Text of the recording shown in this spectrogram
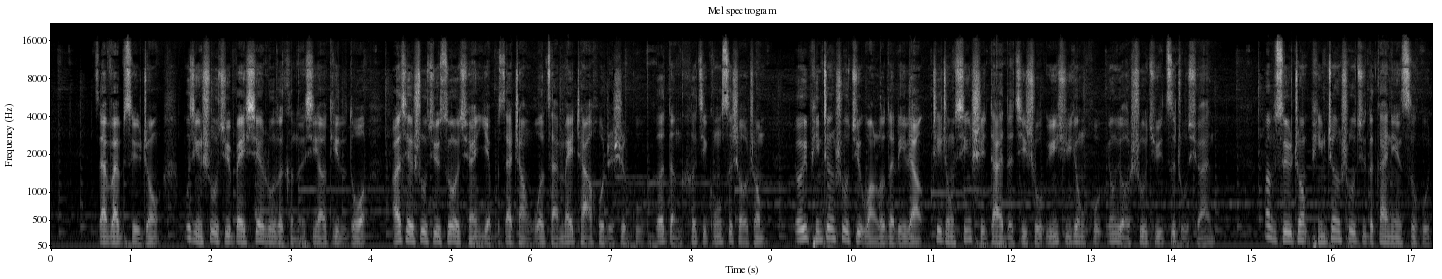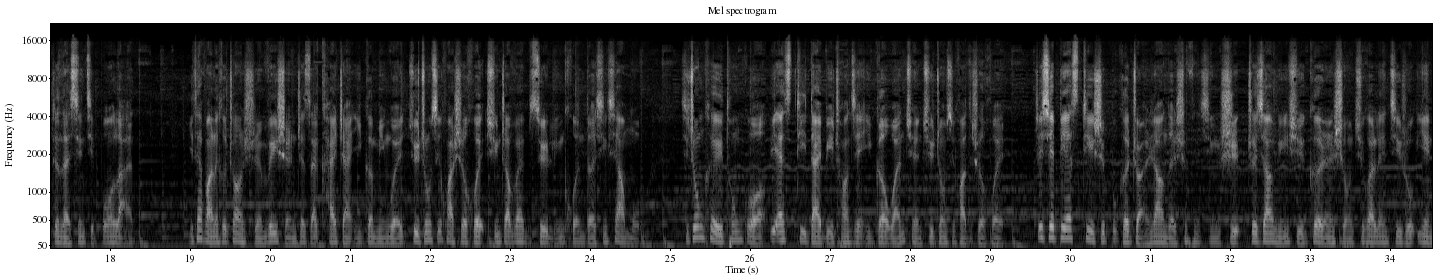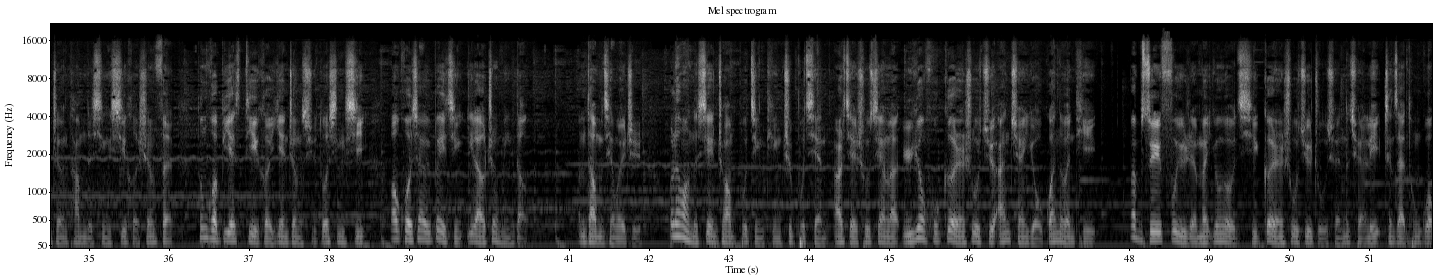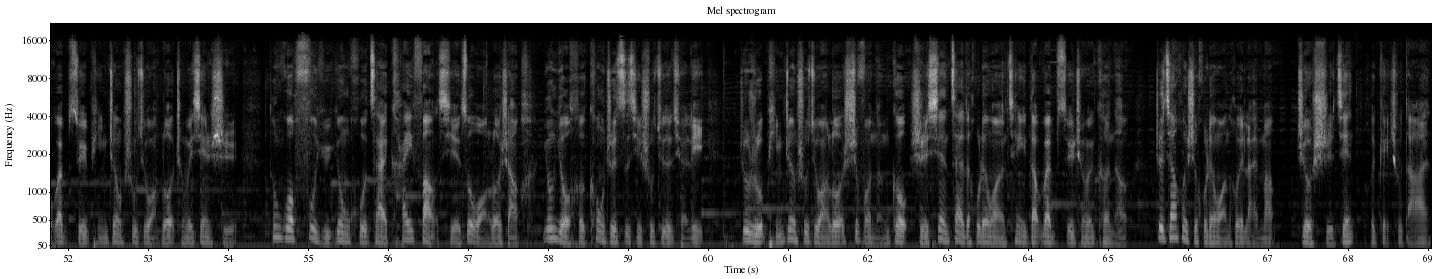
在 Web3 中，不仅数据被泄露的可能性要低得多，而且数据所有权也不再掌握在 Meta 或者是谷歌等科技公司手中。由于凭证数据网络的力量，这种新时代的技术允许用户拥有数据自主权。Web3 中凭证数据的概念似乎正在掀起波澜。以太坊联合创始人威神正在开展一个名为“去中心化社会：寻找 Web3 灵魂”的新项目，其中可以通过 BST 代币创建一个完全去中心化的社会。这些 BST 是不可转让的身份形式，这将允许个人使用区块链技术验证他们的信息和身份。通过 BST 可验证许多信息，包括教育背景、医疗证明等。那么到目前为止，互联网的现状不仅停滞不前，而且出现了与用户个人数据安全有关的问题。Web3 赋予人们拥有其个人数据主权的权利，正在通过 Web3 凭证数据网络成为现实。通过赋予用户在开放协作网络上拥有和控制自己数据的权利，诸如凭证数据网络是否能够使现在的互联网迁移到 Web3 成为可能？这将会是互联网的未来吗？只有时间会给出答案。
